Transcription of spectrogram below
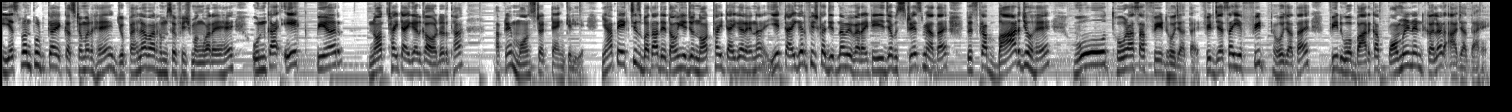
यशवंतपुर का एक कस्टमर है, जो पहला बार हमसे फ़िश मंगवा रहे हैं। उनका एक पेयर नॉर्थ थाई टाइगर का ऑर्डर था। अपने मॉन्स्टर टैंक के लिए। यहाँ पे एक चीज़ बता देता हूँ, ये जो नॉर्थ थाई टाइगर है ना, ये टाइगर फ़िश का जितना भी वैरायटी है जब स्ट्रेस में आता है तो इसका बार जो है, वो थोड़ा सा फेड हो जाता है। फिर जैसा ये फिट हो जाता है, फिर वो बार का पॉमिनेंट कलर आ जाता है।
